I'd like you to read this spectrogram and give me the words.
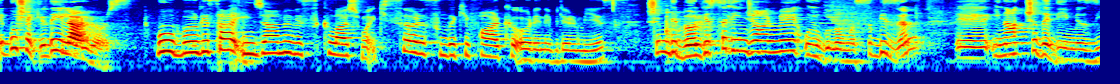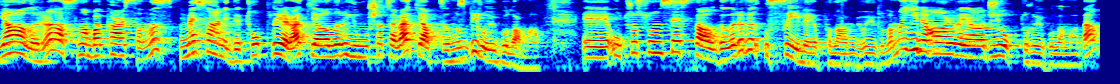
E, bu şekilde ilerliyoruz. Bu bölgesel incelme ve sıkılaşma ikisi arasındaki farkı öğrenebilir miyiz? Şimdi bölgesel incelme uygulaması bizim e, inatçı dediğimiz yağları aslına bakarsanız mesanede toplayarak yağları yumuşatarak yaptığımız bir uygulama. E, ultrason ses dalgaları ve ısı ile yapılan bir uygulama. Yine ağrı veya acı yoktur uygulamada.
